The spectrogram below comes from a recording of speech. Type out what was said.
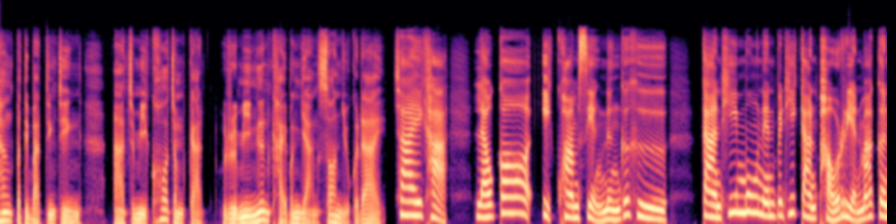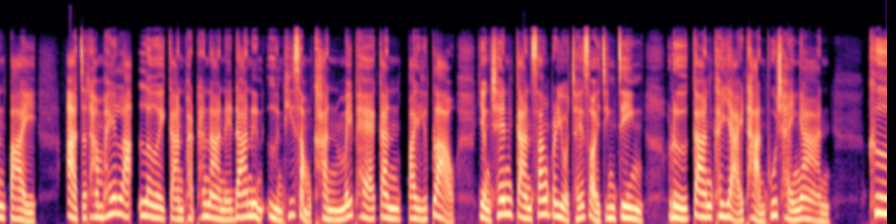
ทางปฏิบัติจริง ๆ อาจจะมีข้อจำกัดหรือมีเงื่อนไขบางอย่างซ่อนอยู่ก็ได้ ใช่ค่ะ แล้วก็อีกความเสี่ยงหนึ่งก็คือ การที่มุ่งเน้นไปที่การเผาเหรียญมากเกินไป อาจจะทำให้ละเลยการพัฒนาในด้านอื่น ๆ ที่สำคัญไม่แพ้กันไปหรือเปล่า อย่างเช่น การสร้างประโยชน์ใช้สอยจริง ๆ หรือการขยายฐานผู้ใช้งาน คือ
